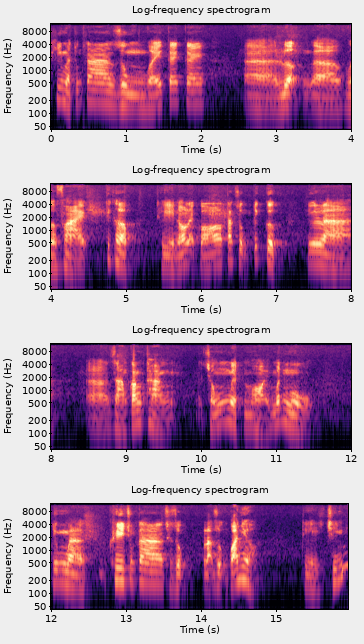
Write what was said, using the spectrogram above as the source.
Khi mà chúng ta dùng với cái cái à, lượng à, vừa phải thích hợp thì nó lại có tác dụng tích cực như là à, giảm căng thẳng, chống mệt mỏi, mất ngủ. Nhưng mà khi chúng ta sử dụng lạm dụng quá nhiều thì chính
